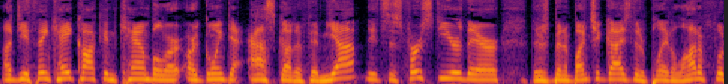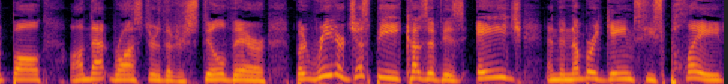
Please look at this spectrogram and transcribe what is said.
uh, do you think Heacock and Campbell are, are going to ask out of him? Yeah, it's his first year there. There's been a bunch of guys that have played a lot of football on that roster that are still there. But Reeder, just because of his age and the number of games he's played,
